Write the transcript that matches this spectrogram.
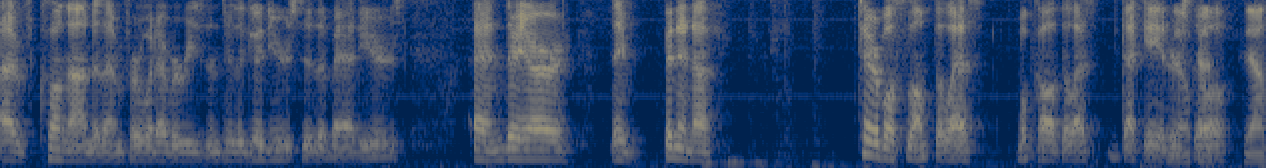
I've clung on to them for whatever reason through the good years, through the bad years, and they are they've been in a terrible slump the last we'll call it the last decade or okay. so Yeah.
